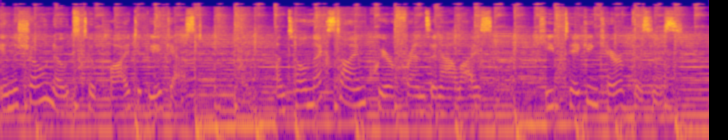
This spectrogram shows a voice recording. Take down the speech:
in the show notes to apply to be a guest. Until next time, queer friends and allies, keep taking care of business.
